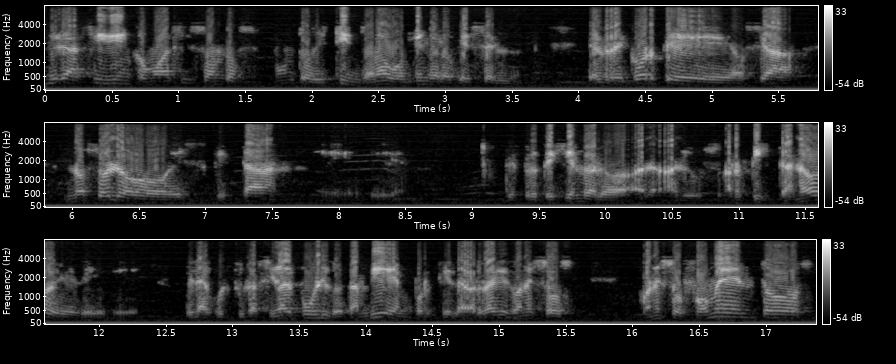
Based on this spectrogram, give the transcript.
Mira, sí, bien, como así son dos puntos distintos, ¿no? Volviendo a lo que es el, el recorte, o sea, no solo es que están desprotegiendo a, los artistas ¿no? De, la cultura, sino al público también, porque la verdad que con esos con esos fomentos,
